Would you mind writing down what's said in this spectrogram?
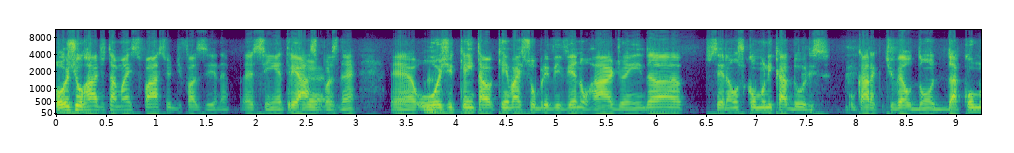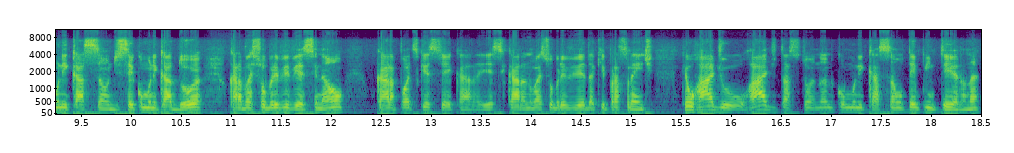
Hoje o rádio está mais fácil de fazer, né? Assim, entre aspas, é. né? É, hoje quem, tá, quem vai sobreviver no rádio ainda serão os comunicadores. O cara que tiver o dom da comunicação, de ser comunicador, o cara vai sobreviver. Senão, o cara pode esquecer, cara. Esse cara não vai sobreviver daqui para frente. Porque o rádio, o rádio está se tornando comunicação o tempo inteiro, né?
